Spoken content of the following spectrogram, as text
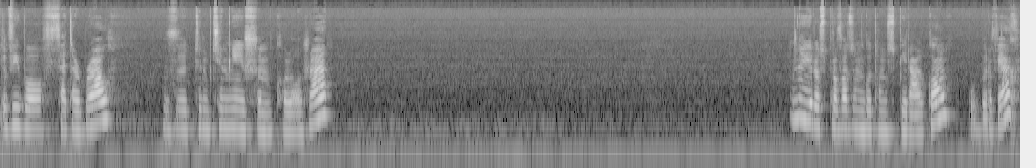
Vibo Feather Brow w tym ciemniejszym kolorze. No i rozprowadzam go tą spiralką po brwiach.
